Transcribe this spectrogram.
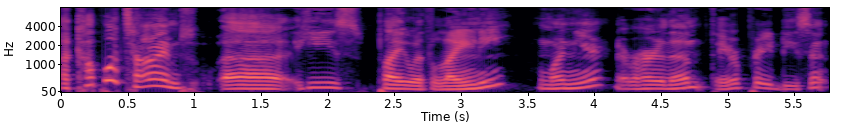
A couple of times, uh, he's played with LANY one year. Never heard of them. They were pretty decent.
